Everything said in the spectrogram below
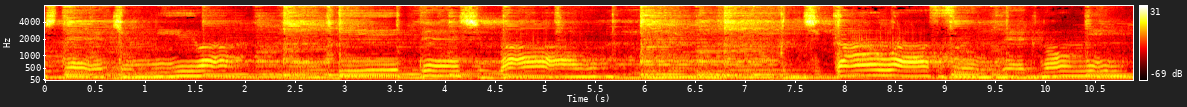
うしで君は言ってしまう？時間は進んでいくのに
